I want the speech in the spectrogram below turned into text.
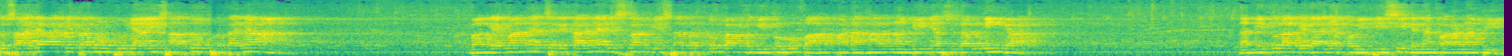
Tentu saja kita mempunyai satu pertanyaan. Bagaimana ceritanya Islam bisa berkembang begitu rupa padahal nabinya sudah meninggal? Dan itulah bedanya politisi dengan para nabi.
